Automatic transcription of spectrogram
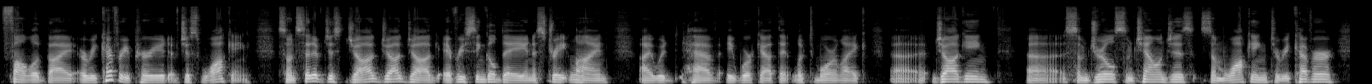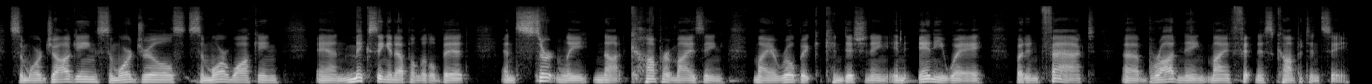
followed by a recovery period of just walking. So instead of just jog, jog, jog every single day in a straight line, I would have a workout that looked more like uh, jogging, uh, some drills, some challenges, some walking to recover, some more jogging, some more drills, some more walking, and mixing it up a little bit, and certainly not compromising my aerobic conditioning in any way, but in fact, uh, broadening my fitness competency.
